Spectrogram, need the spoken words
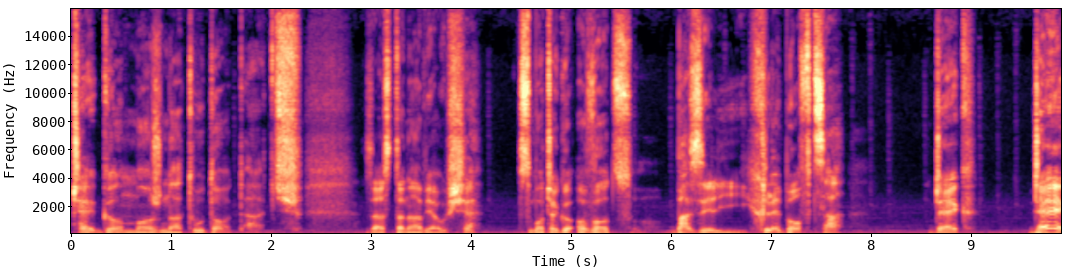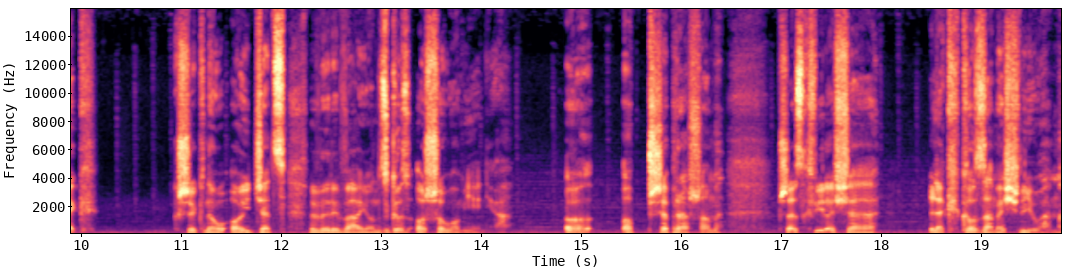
Czego można tu dodać? Zastanawiał się. Smoczego owocu, bazylii, chlebowca. Jack! Jack! krzyknął ojciec, wyrywając go z oszołomienia. O, o, przepraszam. Przez chwilę się lekko zamyśliłem.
